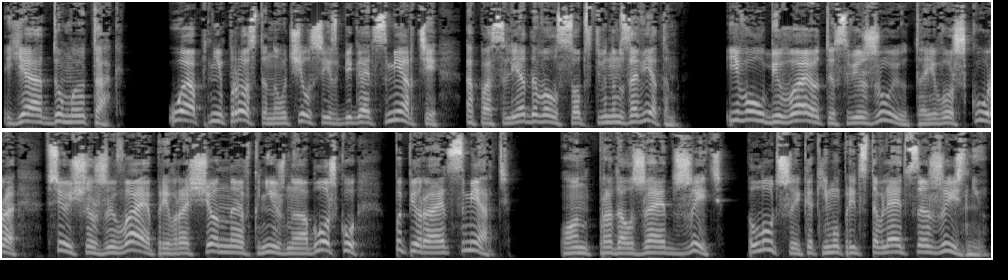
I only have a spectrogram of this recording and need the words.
Я думаю так. Уап не просто научился избегать смерти, а последовал собственным заветам. Его убивают и свежуют, а его шкура, все еще живая, превращенная в книжную обложку, попирает смерть. Он продолжает жить лучшей, как ему представляется, жизнью.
